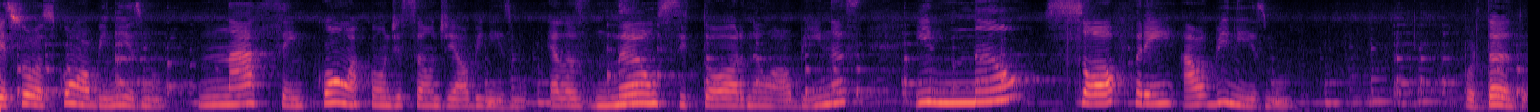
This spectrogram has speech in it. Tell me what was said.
Pessoas com albinismo nascem com a condição de albinismo. Elas não se tornam albinas e não sofrem albinismo. Portanto,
